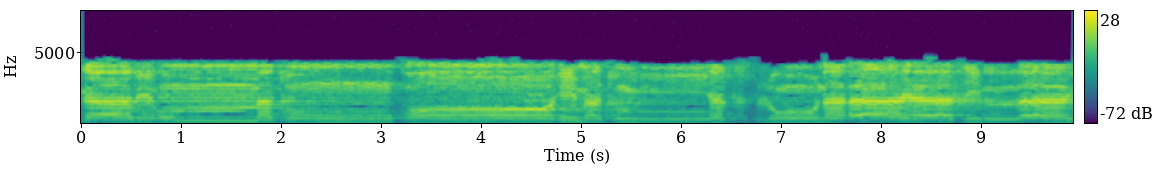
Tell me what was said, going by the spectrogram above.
الكتاب أمة قائمة يتلون آيات الله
